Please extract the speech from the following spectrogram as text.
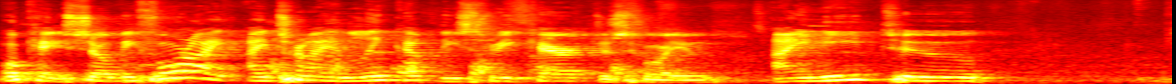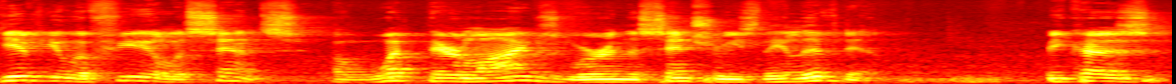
Okay, so before I, I try and link up these three characters for you, I need to give you a feel, a sense of what their lives were in the centuries they lived in. Because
